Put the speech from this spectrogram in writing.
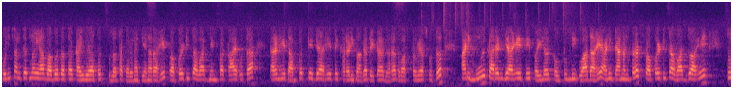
पोलिसांकडनं याबाबत आता काही वेळातच खुलासा करण्यात येणार आहे. प्रॉपर्टीचा वाद नेमका काय होता? कारण हे दाम्पत्य जे आहे ते खराडी भागात एका घरात वास्तव्यास होतं. आणि मूळ कारण जे आहे ते पहिलं कौटुंबिक वाद आहे. आणि त्यानंतरच प्रॉपर्टीचा वाद जो आहे तो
